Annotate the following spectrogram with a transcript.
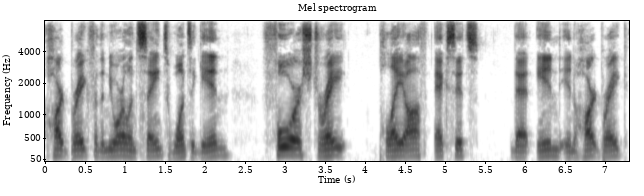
heartbreak for the New Orleans Saints once again. Four straight playoff exits that end in heartbreak.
